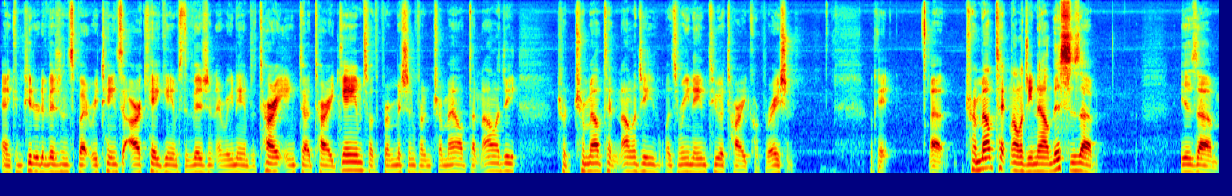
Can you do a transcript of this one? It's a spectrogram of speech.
and computer divisions, but retains the arcade games division and renames Atari Inc. to Atari Games with permission from Tramel Technology. Tramel Technology was renamed to Atari Corporation. Okay, uh, Tramel Technology. Now this is a is a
